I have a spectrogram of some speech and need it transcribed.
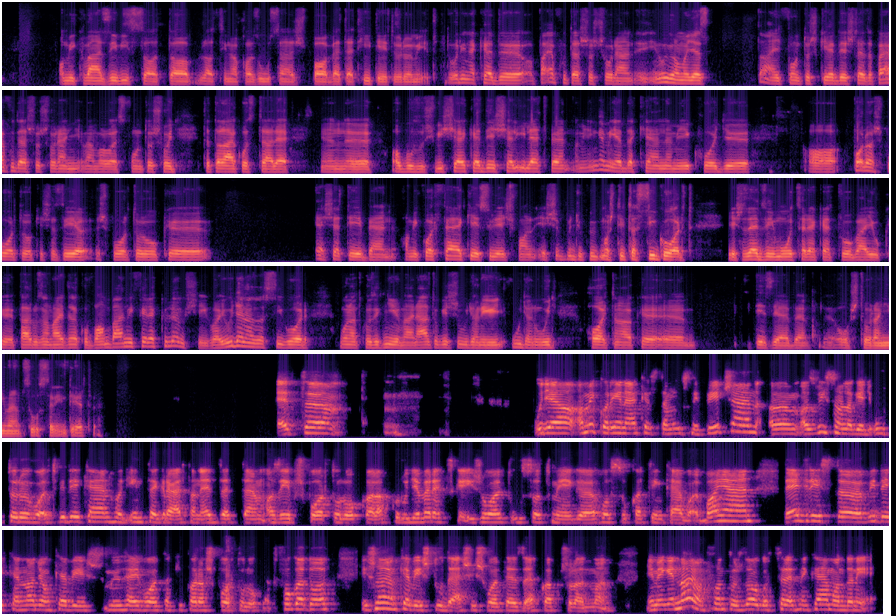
ami kvázi visszaadta Lacinak az úszásba vetett hitét, örömét. Dori, neked a pályafutása során, én úgy gondolom, hogy ez talán egy fontos kérdés lehet. A pályafutásos során nyilvánvalóan ez fontos, hogy te találkoztál-e ilyen abúzus viselkedéssel, illetve ami engem érdekelne még, hogy a parasportolók és az élsportolók esetében, amikor felkészülés van, és mondjuk most itt a szigort és az edzői módszereket próbáljuk párhuzamra akkor van bármiféle különbség? Vagy ugyanaz a szigor vonatkozik nyilván átok, és ugyanúgy, ugyanúgy hajtanak idézélbe ostorra nyilván szó szerint értve? Et, Ugye, amikor én elkezdtem úszni Pécsen, az viszonylag egy úttörő volt vidéken, hogy integráltan edzettem az épp sportolókkal. Akkor ugye Vereckei Zsolt úszott még hosszú Katinkával Baján, de egyrészt vidéken nagyon kevés műhely volt, aki parasportolókat fogadott, és nagyon kevés tudás is volt ezzel kapcsolatban. Én még egy nagyon fontos dolgot szeretnék elmondani,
